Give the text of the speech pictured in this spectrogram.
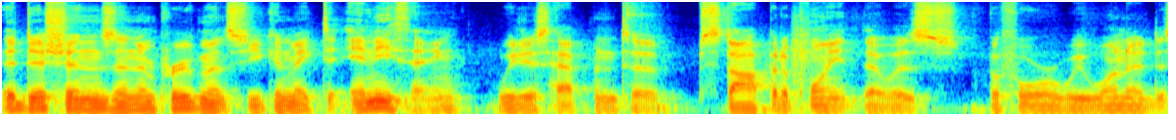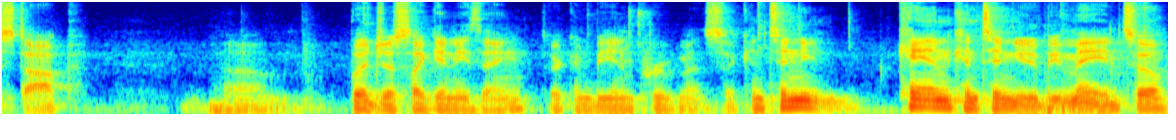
additions and improvements you can make to anything. We just happened to stop at a point that was before we wanted to stop. Um, but just like anything, there can be improvements that continue can continue to be made. So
